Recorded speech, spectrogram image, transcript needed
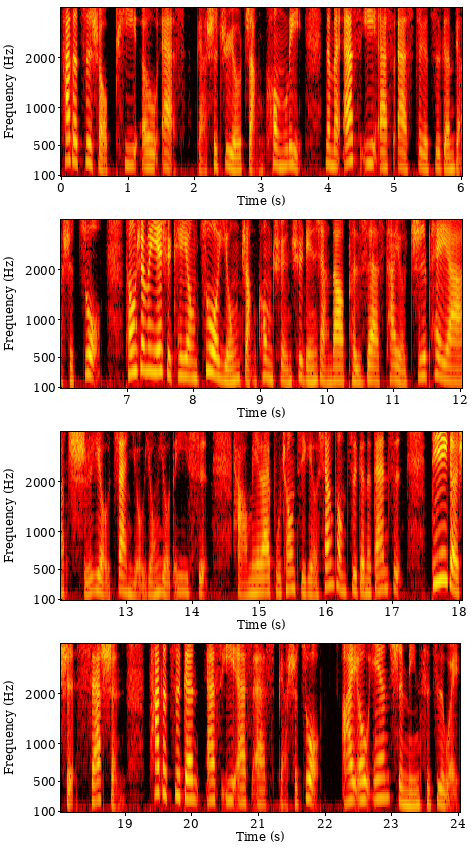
它的字首 p o s 表示具有掌控力，那么 s e s s 这个字根表示做。同学们也许可以用坐拥掌控权去联想到 possess，它有支配啊、持有、占有、拥有的意思。好，我们也来补充几个有相同字根的单字。第一个是 session，它的字根 s e s s 表示做。I O N 是名词字尾，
